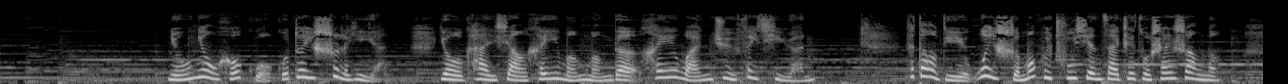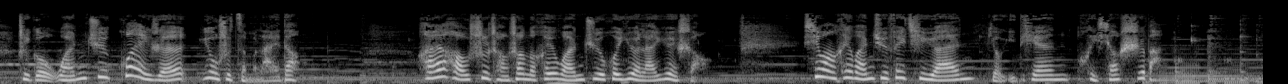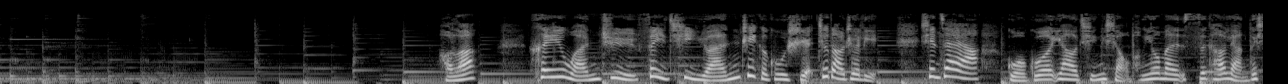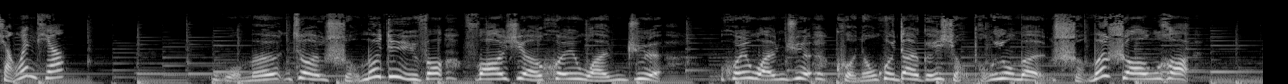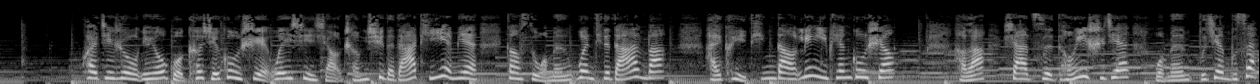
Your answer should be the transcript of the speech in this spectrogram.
牛牛和果果对视了一眼，又看向黑蒙蒙的黑玩具废弃园。它到底为什么会出现在这座山上呢？这个玩具怪人又是怎么来的？还好市场上的黑玩具会越来越少，希望黑玩具废弃园有一天会消失吧。好了。黑玩具废弃园这个故事就到这里。现在啊，果果要请小朋友们思考两个小问题哦。我们在什么地方发现黑玩具？灰玩具可能会带给小朋友们什么伤害？快进入牛油果科学故事微信小程序的答题页面，告诉我们问题的答案吧！还可以听到另一篇故事哦。好啦，下次同一时间我们不见不散。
